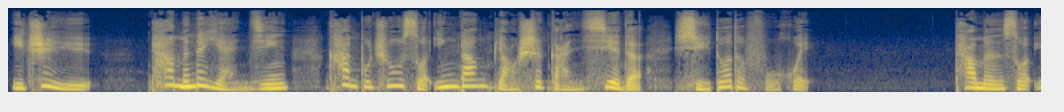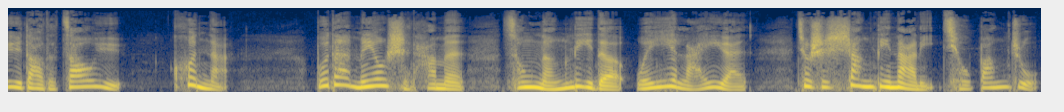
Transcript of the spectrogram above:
以至于他们的眼睛看不出所应当表示感谢的许多的福惠，他们所遇到的遭遇困难，不但没有使他们从能力的唯一来源就是上帝那里求帮助，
